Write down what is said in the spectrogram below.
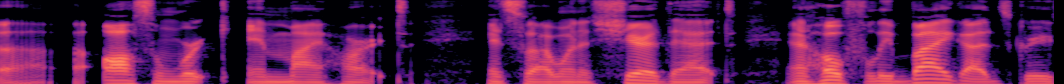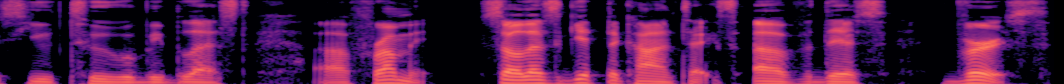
uh, awesome work in my heart, and so I want to share that, and hopefully by God's grace, you too will be blessed uh, from it. So let's get the context of this verse.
